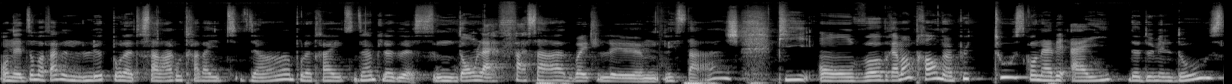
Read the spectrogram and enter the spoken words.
on a dit on va faire une lutte pour le salaire au travail étudiant, pour le travail étudiant, puis là, dont la façade va être le- les stages. Puis on va vraiment prendre un peu tout ce qu'on avait haï de 2012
